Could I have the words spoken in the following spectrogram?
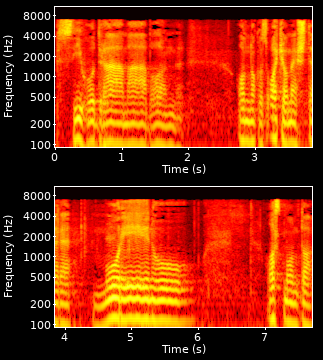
pszichodrámában, annak az atyamestere Moreno azt mondta,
